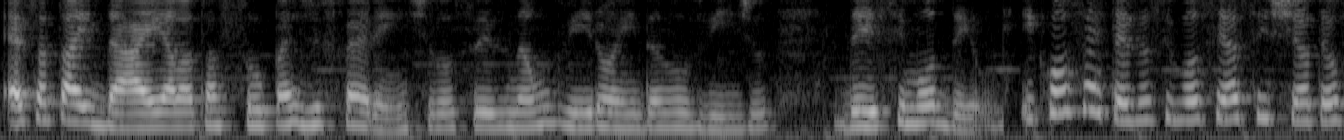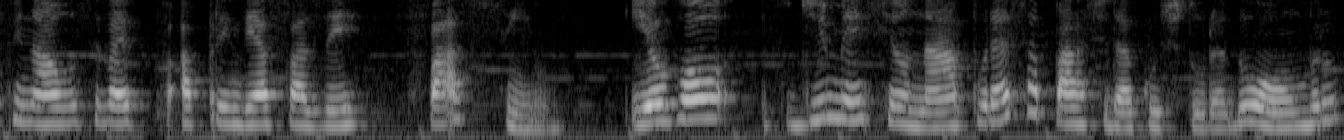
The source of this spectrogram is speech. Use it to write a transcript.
Essa tie-dye, ela tá super diferente, vocês não viram ainda no vídeo desse modelo. E com certeza, se você assistir até o final, você vai aprender a fazer facinho. E eu vou dimensionar por essa parte da costura do ombro,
